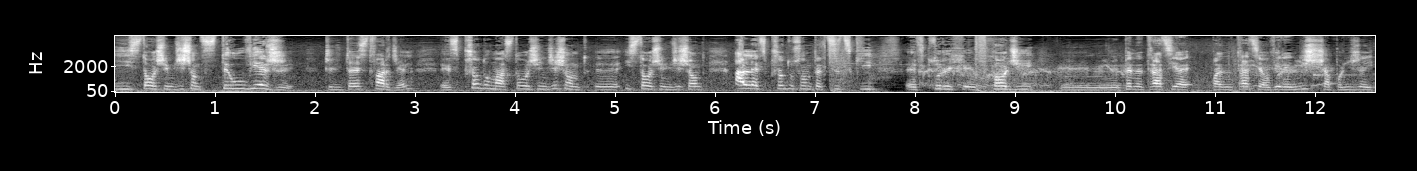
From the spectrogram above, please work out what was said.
i 180 z tyłu wieży. Czyli to jest twardziel. Z przodu ma 180 y, i 180, ale z przodu są te cycki, w których wchodzi mm, penetracja, penetracja o wiele niższa, poniżej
